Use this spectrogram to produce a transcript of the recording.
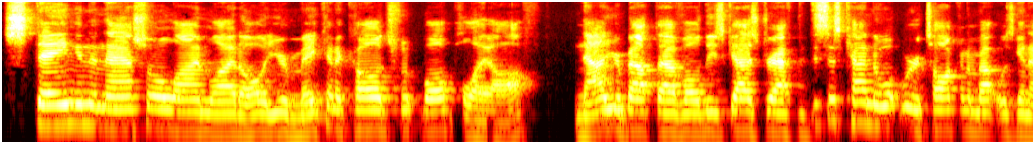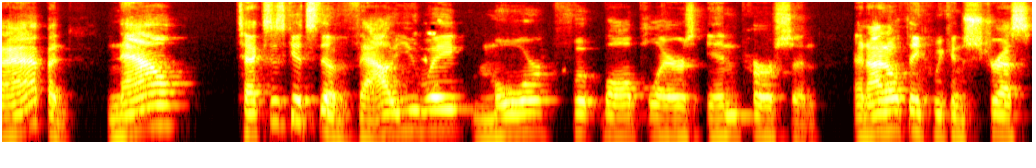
staying in the national limelight all year, making a college football playoff. Now you're about to have all these guys drafted. This is kind of what we were talking about was going to happen. Now Texas gets to evaluate more football players in person. And I don't think we can stress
